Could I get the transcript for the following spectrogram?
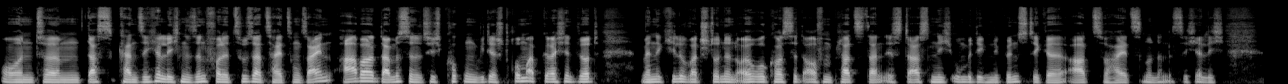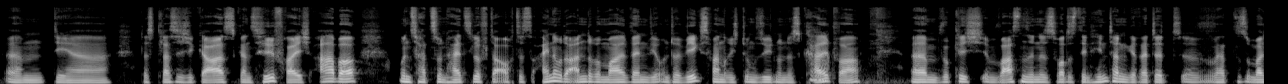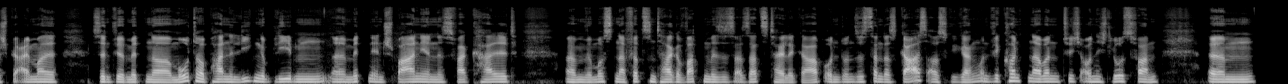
Und ähm, das kann sicherlich eine sinnvolle Zusatzheizung sein, aber da müsst ihr natürlich gucken, wie der Strom abgerechnet wird. Wenn eine Kilowattstunde einen Euro kostet auf dem Platz, dann ist das nicht unbedingt eine günstige Art zu heizen und dann ist sicherlich ähm, der das klassische Gas ganz hilfreich. Aber uns hat so ein Heizlüfter auch das eine oder andere Mal, wenn wir unterwegs waren Richtung Süden und es kalt ja. war, ähm, wirklich im wahrsten Sinne des Wortes den Hintern gerettet. Äh, wir hatten zum Beispiel einmal sind wir mit einer Motorpanne liegen geblieben, äh, mitten in Spanien, es war kalt. Ähm, wir mussten da 14 Tage warten, bis es Ersatzteile gab und uns ist dann das Gas ausgegangen und wir konnten aber natürlich auch nicht losfahren. Ähm,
